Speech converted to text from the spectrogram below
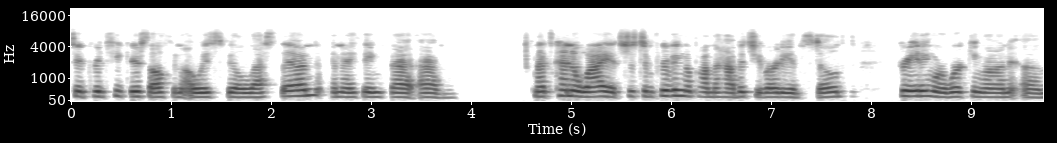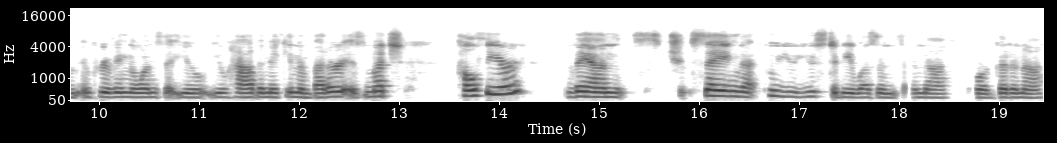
to critique yourself and always feel less than. And i think that um, that's kind of why it's just improving upon the habits you've already instilled. Creating or working on um, improving the ones that you you have and making them better is much healthier than saying that who you used to be wasn't enough or good enough.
